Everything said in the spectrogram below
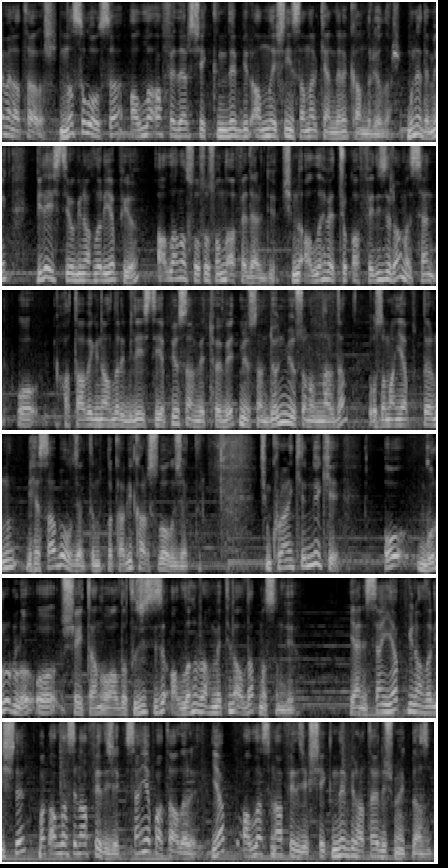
temel hatalar. Nasıl olsa Allah affeder şeklinde bir anlayışla insanlar kendilerini kandırıyorlar. Bu ne demek? Bile istiyor günahları yapıyor. Allah nasıl olsa sonunda affeder diyor. Şimdi Allah evet çok affedicidir ama sen o hata ve günahları bile isteye yapıyorsan ve tövbe etmiyorsan, dönmüyorsan onlardan o zaman yaptıklarının bir hesabı olacaktır. Mutlaka bir karşılığı olacaktır. Şimdi Kur'an-ı Kerim diyor ki o gururlu, o şeytan, o aldatıcı sizi Allah'ın rahmetini aldatmasın diyor. Yani sen yap günahları işle, bak Allah seni affedecek. Sen yap hataları, yap Allah seni affedecek şeklinde bir hataya düşmek lazım.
